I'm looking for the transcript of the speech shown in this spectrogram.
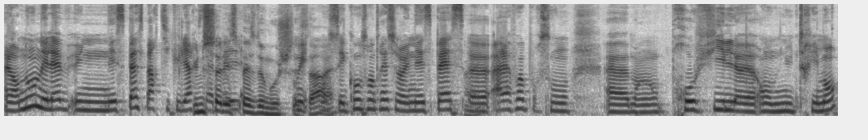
Alors nous, on élève une espèce particulière. Une seule espèce de mouche, c'est ça On s'est concentré sur une espèce euh, à la fois pour son euh, ben, profil en nutriments,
